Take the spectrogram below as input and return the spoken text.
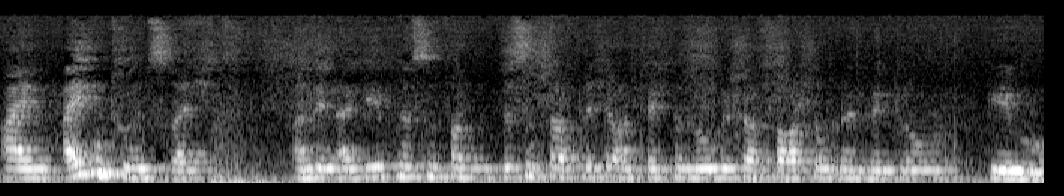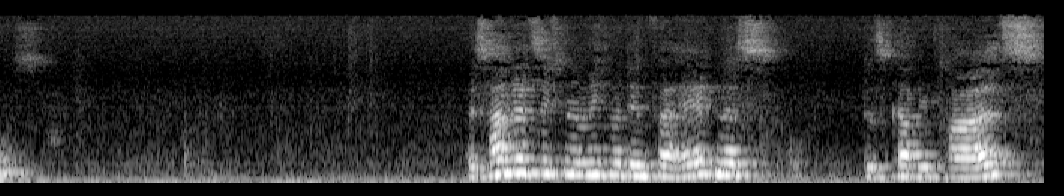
ein Eigentumsrecht an den Ergebnissen von wissenschaftlicher und technologischer Forschung und Entwicklung geben muss. Es handelt sich nämlich mit dem Verhältnis des Kapitals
